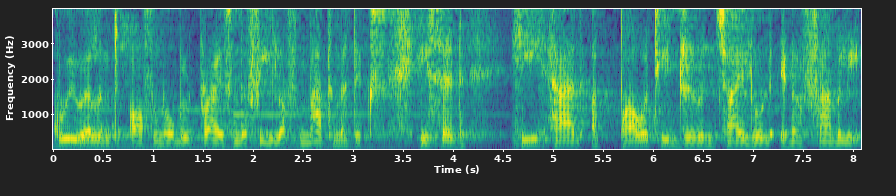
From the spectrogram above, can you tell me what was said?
equivalent of Nobel Prize in the field of mathematics. He said he had a poverty driven childhood in our family.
